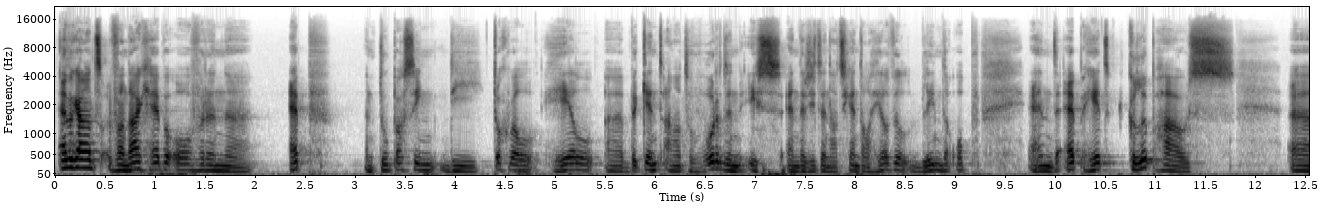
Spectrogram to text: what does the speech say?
En we gaan het vandaag hebben over een uh, app, een toepassing die toch wel heel bekend aan het worden is. En er zitten, schijnt al heel veel blinden op. En de app heet Clubhouse. Uh,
